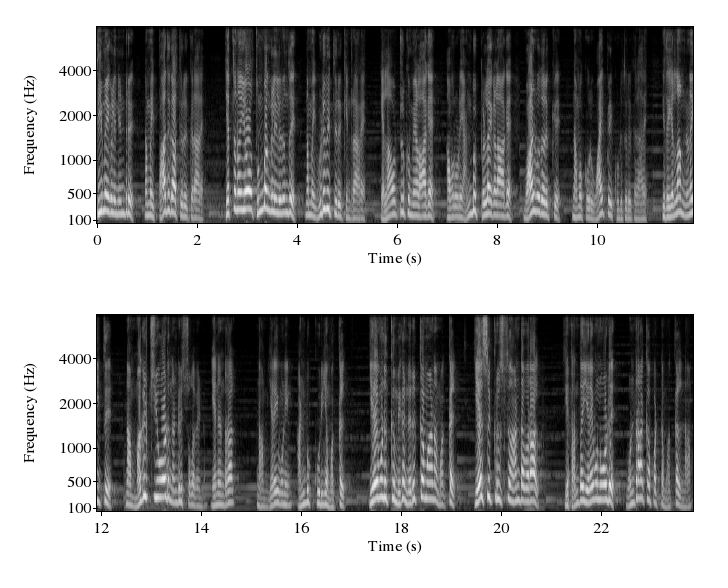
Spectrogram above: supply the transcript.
தீமைகளில் நின்று நம்மை பாதுகாத்திருக்கிறாரே. எத்தனையோ துன்பங்களிலிருந்து நம்மை விடுவித்திருக்கின்றாரே. எல்லாவற்றுக்கும் மேலாக அவருடைய அன்பு பிள்ளைகளாக வாழ்வதற்கு நமக்கு ஒரு வாய்ப்பை கொடுத்திருக்கிறாரே. இதையெல்லாம் நினைத்து நாம் மகிழ்ச்சியோடு நன்றி சொல்ல வேண்டும். ஏனென்றால் நாம் இறைவனின் அன்புக்குரிய மக்கள் இறைவனுக்கு மிக நெருக்கமான மக்கள் இயேசு கிறிஸ்து ஆண்டவரால் என் தந்தை இறைவனோடு ஒன்றாக்கப்பட்ட மக்கள் நாம்.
